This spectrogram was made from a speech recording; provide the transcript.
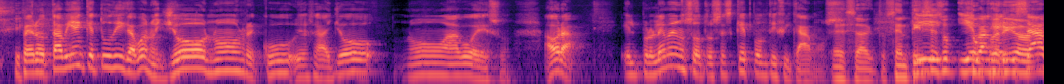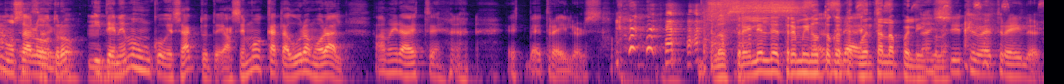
Pero está bien que tú digas, bueno, yo no recu o sea, yo no hago eso. Ahora, el problema de nosotros es que pontificamos. Exacto. Sentirse Y, y superior. evangelizamos al Exacto. otro y tenemos un... Exacto, te- hacemos catadura moral. Ah, mira, este... este ve trailers. Los trailers de tres minutos que Mira, te cuentan la Ay, película. sí, este ve trailers.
